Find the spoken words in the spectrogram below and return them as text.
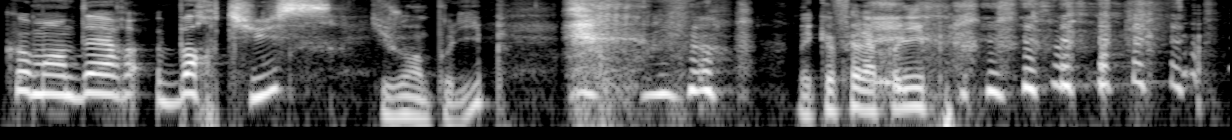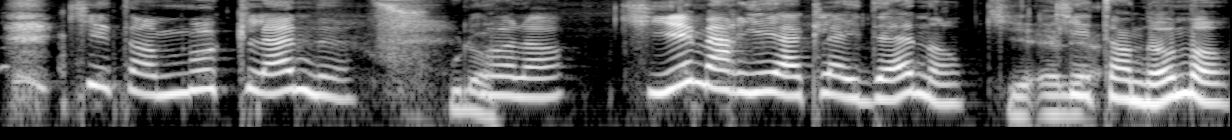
commandeur Bortus, Qui joue un polype. Mais que fait la polype qui est un. Oula. Voilà. Qui est marié à Clyden, Qui est, elle, qui est un homme.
